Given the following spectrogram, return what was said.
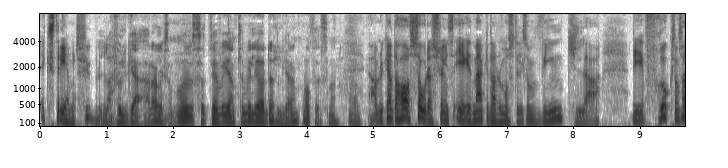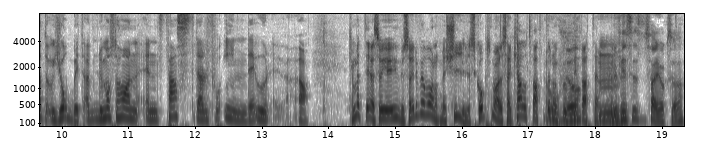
extremt fula. vulgära liksom. Och, så att jag egentligen vill jag dölja den på något vis. Men, ja. Ja, men du kan inte ha Sodastreams eget märke där du måste liksom vinkla. Det är fruktansvärt och jobbigt. Du måste ha en, en fast där du får in det ur... Ja. Kan man inte, alltså I USA är det väl vanligt med kylskåp som har så här kallt vatten och Oh, bubbligt jo. vatten. Mm. Men det finns i Sverige också.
